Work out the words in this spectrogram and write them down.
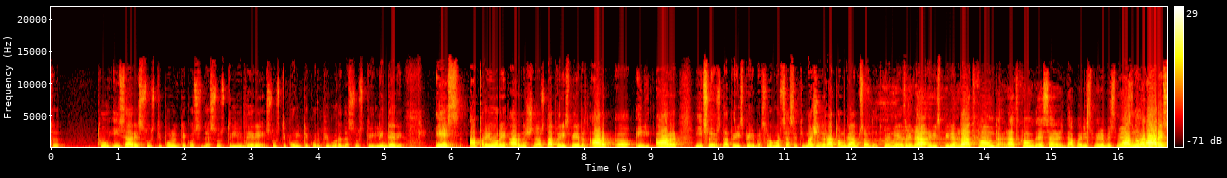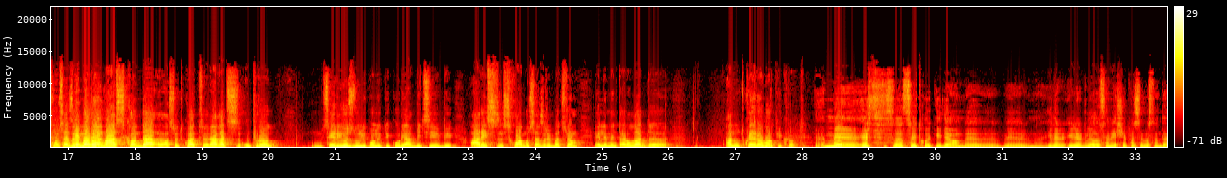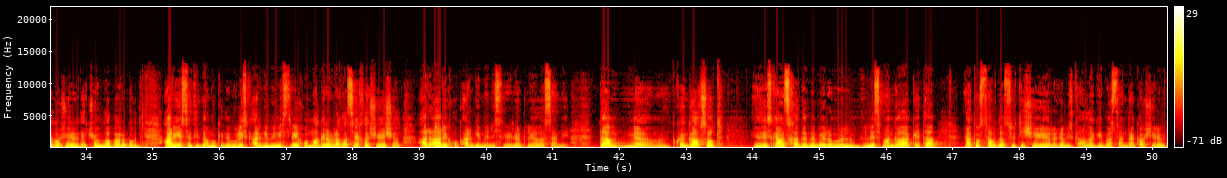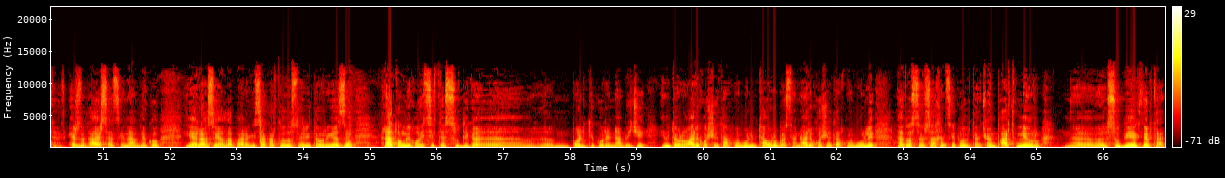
თუ ის არის სუსტი პოლიტიკოსი და სუსტი ლიდერი, სუსტი პოლიტიკური ფიგურა და სუსტი ლიდერი, ეს აპრიორი არ ნიშნავს დაპირისპირებას. არ არ იწევს დაპირისპირებას როგორც ასეთი. მაშინ რატომ გამწავდა თქვენი აზრით დაპირისპირება? რა თქმა უნდა, რა თქმა უნდა, ეს არის დაპირისპირების მიზეზი, ანუ არის მოსაზრება, რომ მას ჰქონდა ასე ვთქვათ, რაღაც უფრო სერიოზული პოლიტიკური ამბიციები, არის სხვა მოსაზრებაც, რომ ელემენტარულად ანუ თქვენ როგორ ფიქრობთ? მე ერთსაც ვიტყვი კიდე ამ ირაკლი ალასანიას შეფასებასთან დაკავშირებით და ჩვენ ვლაპარაკობთ, არის ესეთი დამოკიდებული, ის კარგი მინისტრი იყო, მაგრამ რაღაცა ახლა შეეშალა. არა, არ იყო კარგი მინისტრი ირაკლი ალასანია. და თქვენ გახსოვთ ის განცხადებები, რომელიც მან გააკეთა ნატოს თავდაცვითი შეიარაღების განლაგებასთან დაკავშირებით, კერძოდ აერსაწინააღმდეგო იარაღზე ლაპარაკი საქართველოს ტერიტორიაზე. რატომ იყო იცით ეს სუდი პოლიტიკური ნაბიჯი? იმიტომ რომ არ იყო შეთანხმებული მთავრობასთან, არ იყო შეთანხმებული ნატოს წევრ სახელმწიფოებთან, ჩვენ პარტნიორ სუბიექტებთან.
